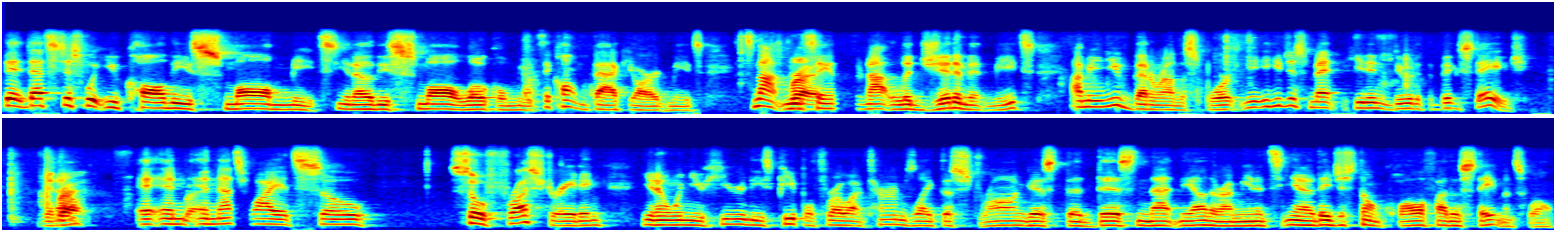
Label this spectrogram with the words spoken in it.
That's just what you call these small meets, you know, these small local meets. They call them backyard meets. It's not Right. saying they're not legitimate meets. I mean, you've been around the sport. He just meant he didn't do it at the big stage, you know. Right. And and, Right. and that's why it's so so frustrating, you know, when you hear these people throw out terms like the strongest, the this and that and the other. I mean, it's you know they just don't qualify those statements well.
